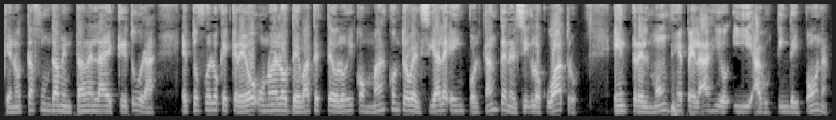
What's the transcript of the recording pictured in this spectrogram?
que no está fundamentada en la escritura, esto fue lo que creó uno de los debates teológicos más controversiales e importantes en el siglo IV entre el monje Pelagio y Agustín de Hipona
